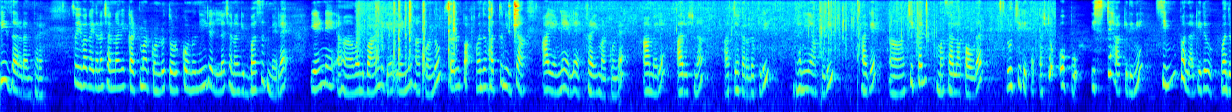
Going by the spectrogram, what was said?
ಗೀಝಾರ್ಡ್ ಅಂತಾರೆ. ಸೊ ಇವಾಗ ಇದನ್ನು ಚೆನ್ನಾಗಿ ಕಟ್ ಮಾಡಿಕೊಂಡು ತೊಳ್ಕೊಂಡು ನೀರೆಲ್ಲ ಚೆನ್ನಾಗಿ ಬಸಿದ ಮೇಲೆ ಎಣ್ಣೆ ಒಂದು ಬಾಣಲಿಗೆ ಎಣ್ಣೆ ಹಾಕ್ಕೊಂಡು ಸ್ವಲ್ಪ ಒಂದು ಹತ್ತು ನಿಮಿಷ ಆ ಎಣ್ಣೆಯಲ್ಲೇ ಫ್ರೈ ಮಾಡಿಕೊಂಡೆ. ಆಮೇಲೆ ಅರಿಶಿನ ಅಚ್ಚ ಖಾರದ ಪುಡಿ, ಧನಿಯಾ ಪುಡಿ, ಹಾಗೆ ಚಿಕನ್ ಮಸಾಲ ಪೌಡರ್, ರುಚಿಗೆ ತಕ್ಕಷ್ಟು ಉಪ್ಪು. ಇಷ್ಟೇ ಹಾಕಿದ್ದೀನಿ. ಆಗಿದು ಒಂದು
